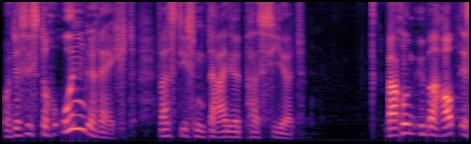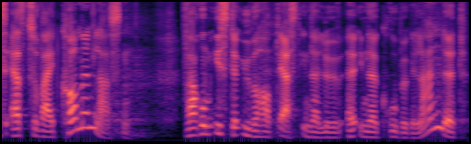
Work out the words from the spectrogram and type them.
Und es ist doch ungerecht, was diesem Daniel passiert. Warum überhaupt es erst so weit kommen lassen? Warum ist er überhaupt erst in der, Lö äh, in der Grube gelandet?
